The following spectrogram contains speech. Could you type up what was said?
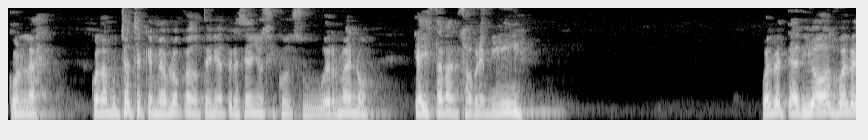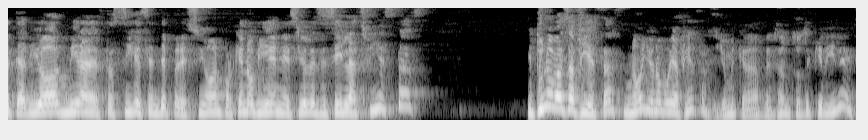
con la con la muchacha que me habló cuando tenía 13 años y con su hermano, que ahí estaban sobre mí. Vuélvete a Dios, vuélvete a Dios, mira, estás, sigues en depresión, ¿por qué no vienes? Y yo les decía, ¿y las fiestas? ¿Y tú no vas a fiestas? No, yo no voy a fiestas. Y yo me quedaba pensando, entonces, ¿de qué vives?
